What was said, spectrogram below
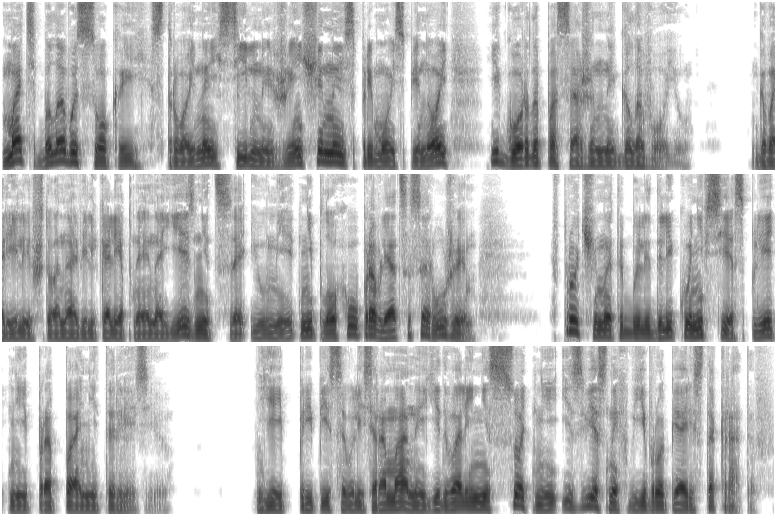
Мать была высокой, стройной, сильной женщиной с прямой спиной и гордо посаженной головою. Говорили, что она великолепная наездница и умеет неплохо управляться с оружием. Впрочем, это были далеко не все сплетни про пани Терезию. Ей приписывались романы едва ли не сотни известных в Европе аристократов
